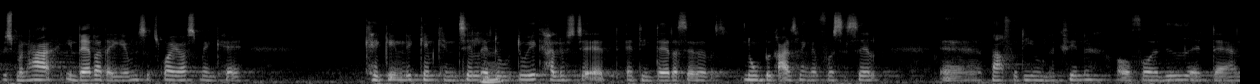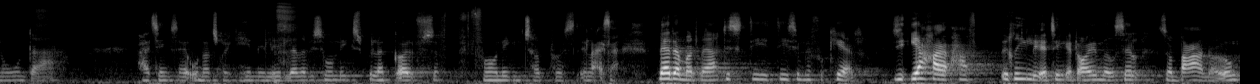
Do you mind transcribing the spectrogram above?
hvis man har en datter derhjemme, så tror jeg også, man kan, kan lidt genkende til, at mhm. du, du ikke har lyst til, at, at din datter sætter nogle begrænsninger for sig selv, øh, bare fordi hun er kvinde, og for at vide, at der er nogen, der har tænkt sig at undertrykke hende eller et eller andet. Hvis hun ikke spiller golf, så får hun ikke en toppost. Eller altså, hvad der måtte være, det, det, det er simpelthen forkert. Jeg har haft rigeligt af ting at døje med selv som barn og ung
